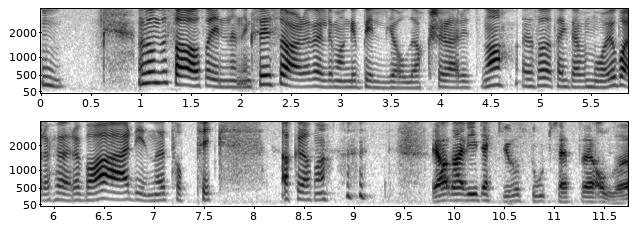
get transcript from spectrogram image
Mm. Men som du sa også innledningsvis, så er det veldig mange billige oljeaksjer der ute nå. Så jeg tenkte jeg må jo bare høre, hva er dine top picks akkurat nå? Ja, nei, Vi dekker jo stort sett alle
